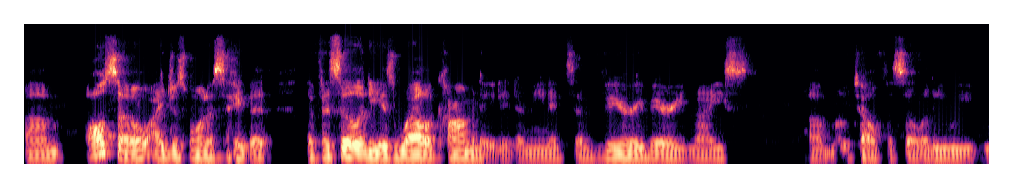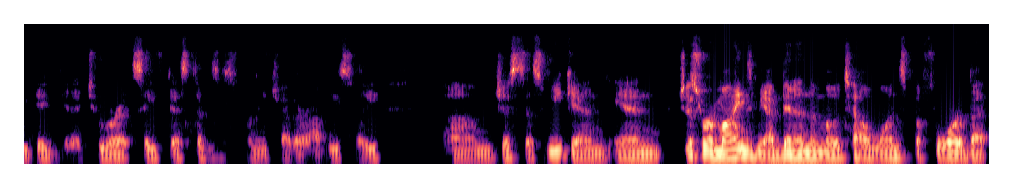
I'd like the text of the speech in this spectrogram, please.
Um, also, I just want to say that the facility is well accommodated. I mean, it's a very, very nice uh, motel facility. We, we did get a tour at safe distances from each other, obviously um, just this weekend and just reminds me i've been in the motel once before but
